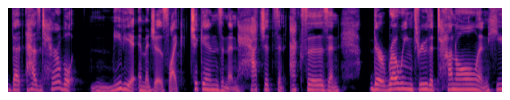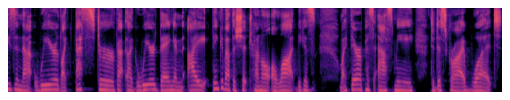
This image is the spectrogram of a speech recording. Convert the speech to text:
that has terrible media images like chickens and then hatchets and axes and they're rowing through the tunnel and he's in that weird like fester like weird thing. And i think about the shit tunnel a lot because my therapist asked me to describe what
